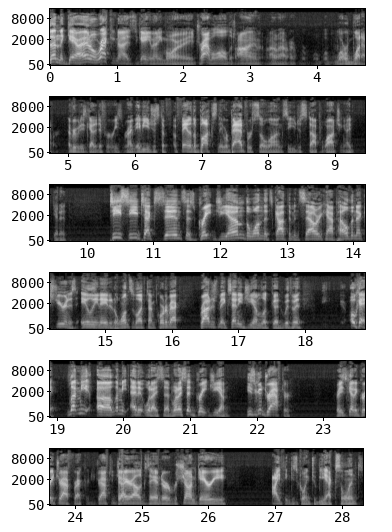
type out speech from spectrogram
then the game, I don't recognize the game anymore. I travel all the time, or whatever. Everybody's got a different reason, right? Maybe you're just a, a fan of the Bucks and they were bad for so long, so you just stopped watching. I get it. TC texts in says, "Great GM, the one that's got them in salary cap hell the next year and has alienated a once in a lifetime quarterback. Rodgers makes any GM look good with." him. Okay, let me uh, let me edit what I said. When I said great GM, he's a good drafter. Right? He's got a great draft record. He drafted Jaire Alexander, Rashan Gary. I think he's going to be excellent,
